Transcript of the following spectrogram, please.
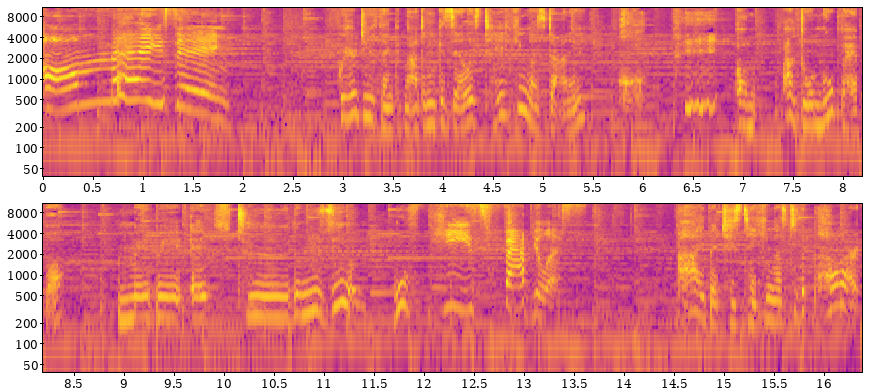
Amazing! Where do you think Madame Gazelle is taking us, Danny? Um, I don't know, Peppa. Maybe it's to the museum. Woof. He's fabulous. I bet she's taking us to the park.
